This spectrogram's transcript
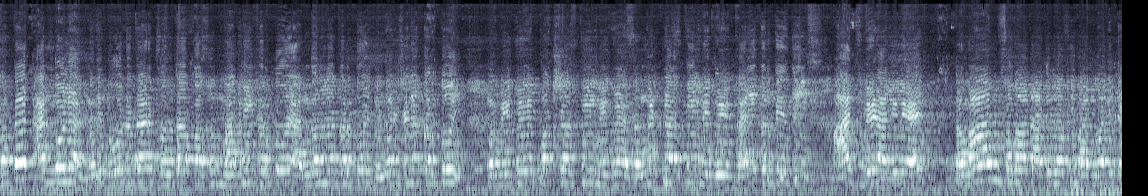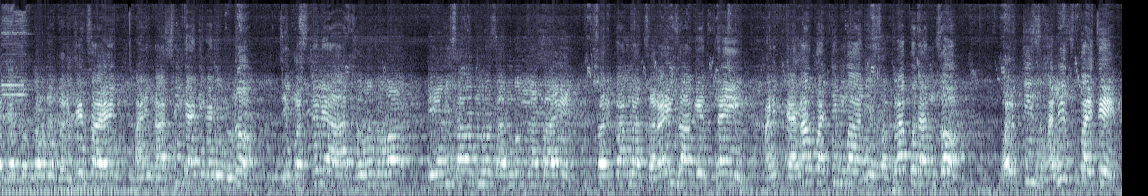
सतत आंदोलन म्हणजे दोन हजार चौदा पासून मागणी करतोय आंदोलन करतोय निदर्शनं करतोय. मग वेगवेगळे पक्ष असतील वेगवेगळ्या संघटना असतील वेगवेगळे कार्यकर्ते असतील आज वेळ आलेले आहे. तमाम समाज आदिवासी बांधवाने त्याच्यात उतरणं गरजेचं आहे. आणि नाशिक या ठिकाणी मुलं जी बसलेली आहे, आज जवळजवळ तेविसावा दिवस आंदोलनाचा आहे. सरकारला जराही जाग येत नाही. आणि त्यांना पाठिंबा आणि सतरा पदांचं भरती झालीच पाहिजे.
